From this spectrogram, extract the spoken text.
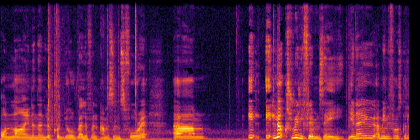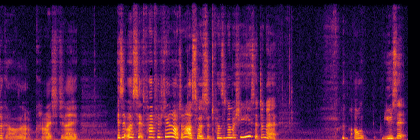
online and then look on your relevant Amazons for it. Um, it it looks really flimsy, you know. I mean, if I was going to look at, oh Christ, you know, is it worth six pound fifty? I don't know. I suppose it depends on how much you use it, doesn't it? I'll use it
